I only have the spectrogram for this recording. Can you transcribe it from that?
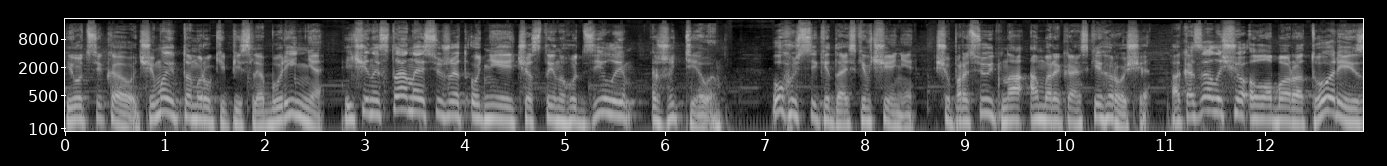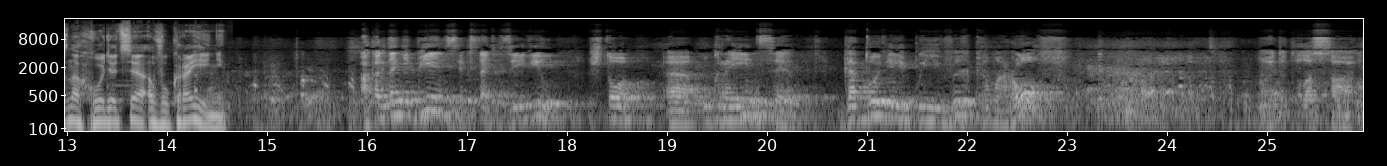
І от цікаво, чи мають там руки після буріння, і чи не стане сюжет однієї частин Годзіли життєвим. Ох ось ці китайські вчені, що працюють на американські гроші, а казали, що лабораторії знаходяться в Україні. А когда Небенси, кстати, заявил, что э, украинцы готовили боевых комаров, ну это колоссально,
